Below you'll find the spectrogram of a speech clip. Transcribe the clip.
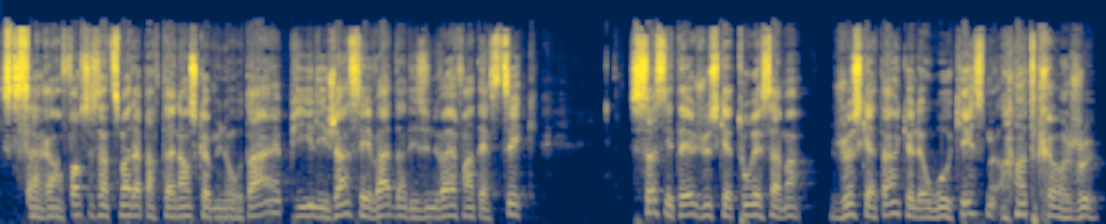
ça renforce le sentiment d'appartenance communautaire, puis les gens s'évadent dans des univers fantastiques. Ça, c'était jusqu'à tout récemment, jusqu'à temps que le wokisme entre en jeu.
